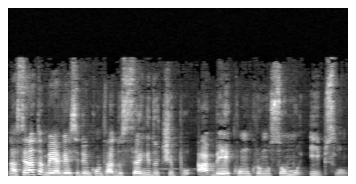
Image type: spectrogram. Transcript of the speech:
Na cena também havia sido encontrado sangue do tipo AB com o cromossomo Y.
